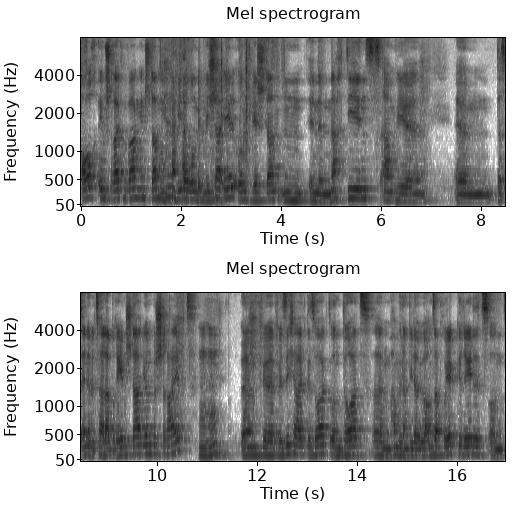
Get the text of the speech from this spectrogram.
auch im Streifenwagen entstanden, wiederum mit Michael. Und wir standen in einem Nachtdienst, haben wir ähm, das Ende Bezahler Bremen Stadion bestreift. Mhm ähm, für, für Sicherheit gesorgt und dort ähm, haben wir dann wieder über unser Projekt geredet und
